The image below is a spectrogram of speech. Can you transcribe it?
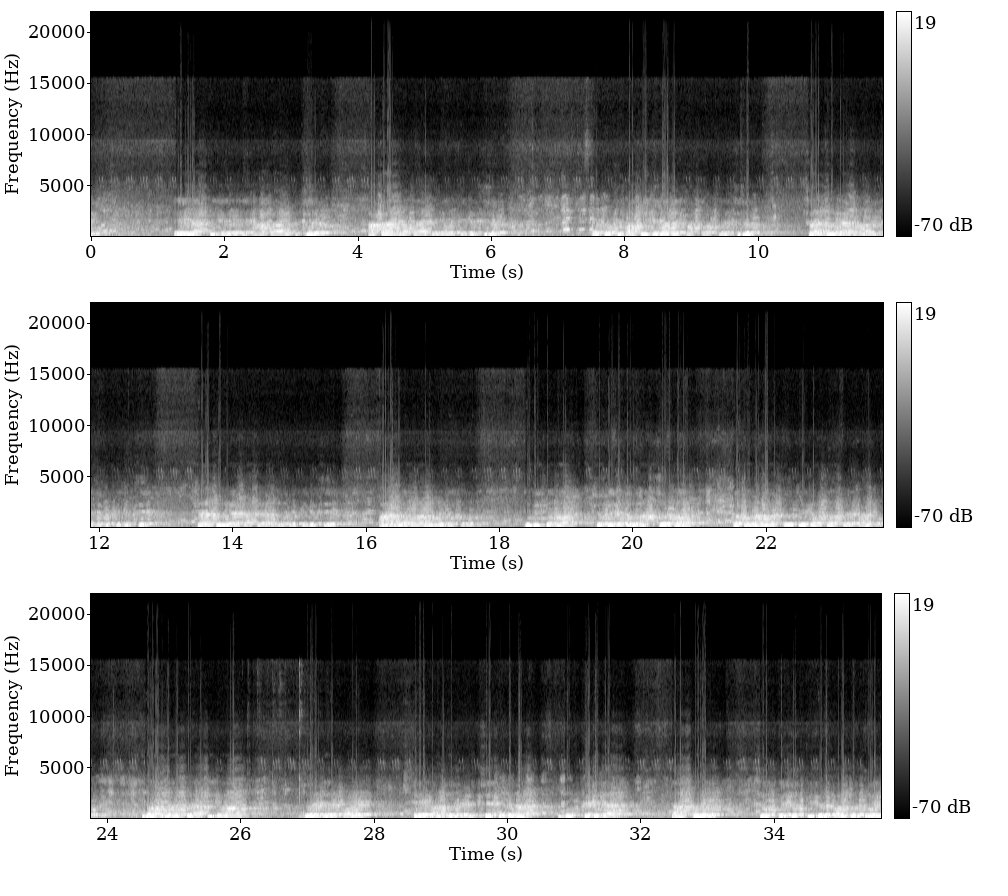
এই রাত্রিতে যে হাহাকার উঠেছিল, আকাশ বাতাস যেভাবে কেঁদেছিল পশু পাখি যেভাবে ছটফট করেছিল, সারা দুনিয়ার মানুষ যেভাবে কেঁদেছে, সারা দুনিয়ার গাছেরা যেভাবে কেঁদেছে, আজও আমার মনে যখন উদিত হয়, চোখে যখন ভাস্কর হয়, তখন আমার শরীরে দর দর করে পানি পড়ে। দর দর করে আসি জল জোরে জোরে পড়ে। সে বান্ধবের বিচ্ছেদ বেদনা বুক ফেটে যায়। তারপরে চোখকে শক্তি করে কন্ট্রোল করে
